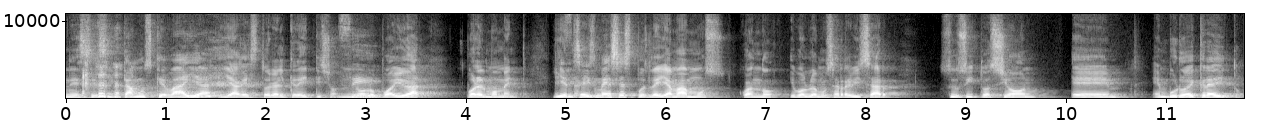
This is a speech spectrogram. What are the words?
necesitamos que vaya y haga historial crediticio. No lo puedo ayudar por el momento. Y en seis meses, pues le llamamos cuando y volvemos a revisar su situación eh, en buro de crédito.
